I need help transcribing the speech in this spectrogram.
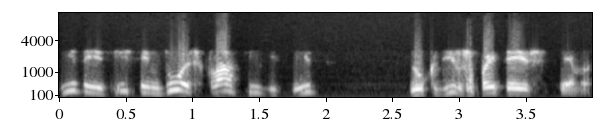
vida existem duas classes de indivíduos no que diz respeito a este tema.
